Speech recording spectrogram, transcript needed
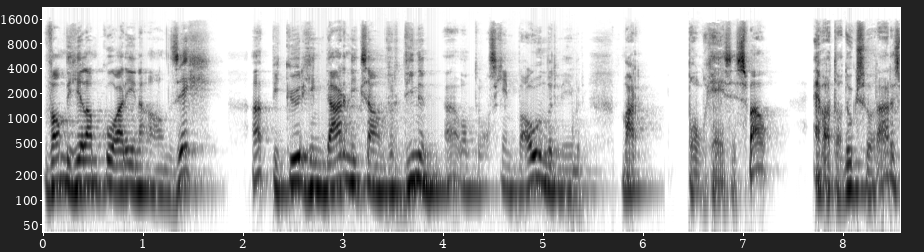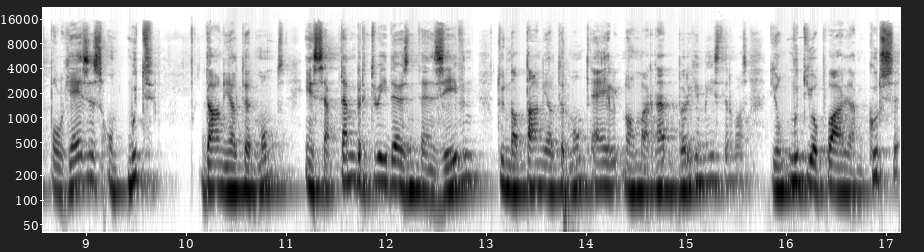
van de Gelamco Arena aan zich. Piqueur ging daar niks aan verdienen, want hij was geen bouwondernemer. Maar Paul Gijsens wel. En wat dat ook zo raar is, Paul ontmoet Daniel Termont in september 2007, toen dat Daniel Termont eigenlijk nog maar net burgemeester was. Die ontmoet hij op Waardam Koersen.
